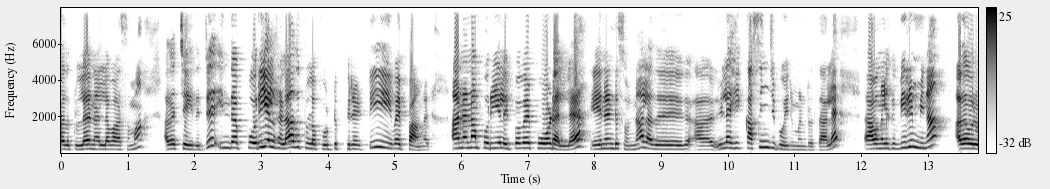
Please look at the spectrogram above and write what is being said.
அதுக்குள்ளே நல்ல வாசமாக அதை செய்துட்டு இந்த பொரியல்களை அதுக்குள்ளே போட்டு பிரட்டி வைப்பாங்க. ஆனால் நான் பொரியல் இப்போவே போடலை. ஏனென்று சொன்னால் அது இலகி கசிஞ்சு போயிடுமன்றதால அவங்களுக்கு விரும்பினா அதை ஒரு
